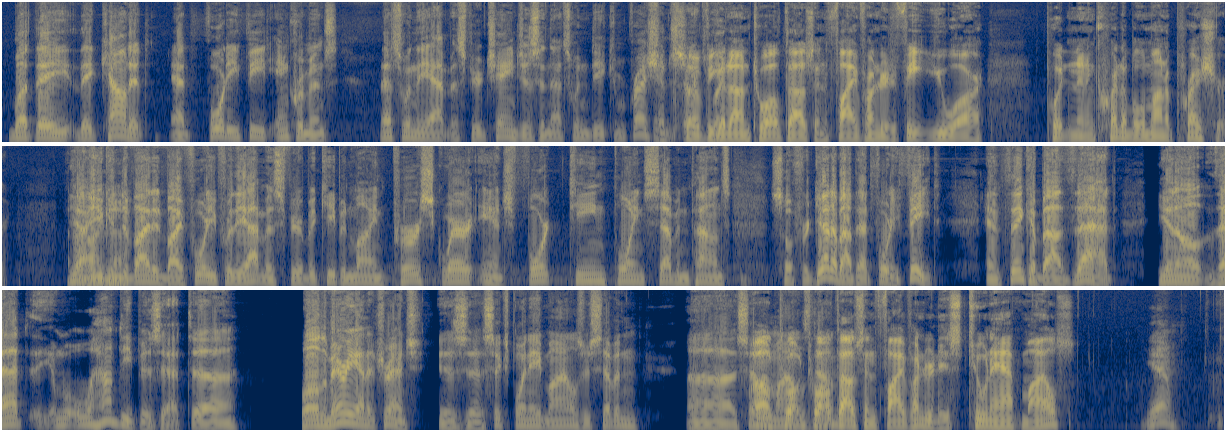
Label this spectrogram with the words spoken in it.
But they they count it at 40 feet increments. That's when the atmosphere changes, and that's when decompression. And so, if you but, go down 12,500 feet, you are putting an incredible amount of pressure. Yeah, on, you can uh, divide it by 40 for the atmosphere, but keep in mind per square inch, 14.7 pounds. So forget about that 40 feet and think about that you know that. Well, how deep is that? Uh, well, the Mariana Trench is uh, six point eight miles or seven. Uh, seven well, twelve thousand five hundred is two and a half miles. Yeah,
